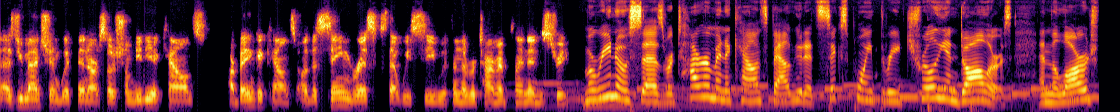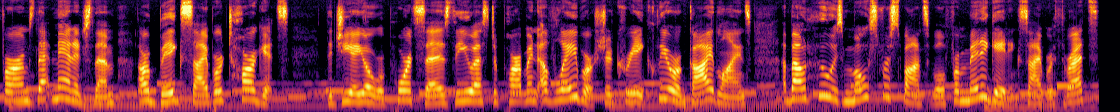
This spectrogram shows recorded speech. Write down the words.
as you mentioned, within our social media accounts, our bank accounts are the same risks that we see within the retirement plan industry. Marinos says retirement accounts valued at $6.3 trillion, and the large firms that manage them are big cyber targets. The GAO report says the U.S. Department of Labor should create clearer guidelines about who is most responsible for mitigating cyber threats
